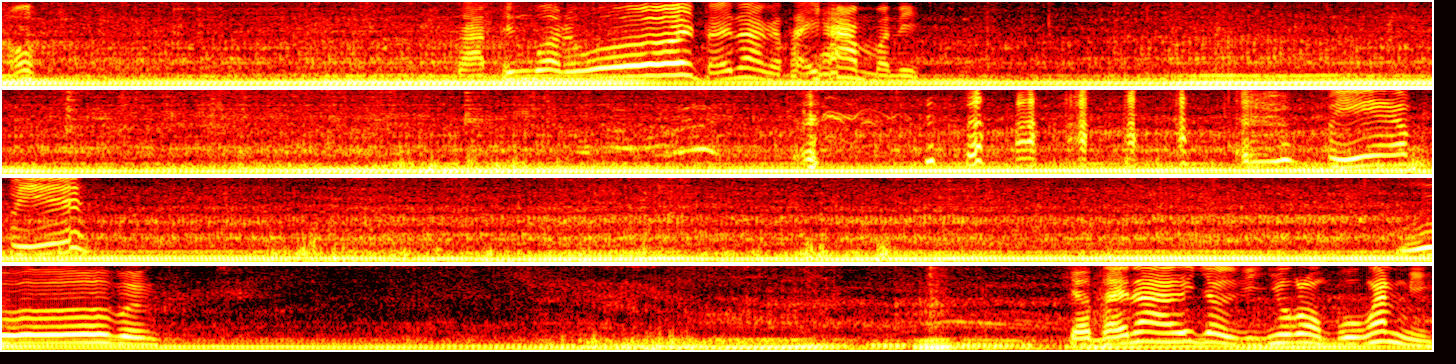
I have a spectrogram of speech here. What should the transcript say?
เอาสาดถึงบ่เด้อโอ้ย ไถหน้ากับไถห้ามมานี่ปีครับปีโอ้เบิ่งเจ้าไถหน้าเอ้ยเจ้าสิยกลองปลูกมันนี่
